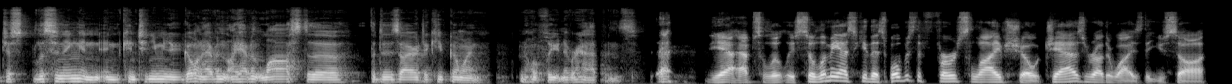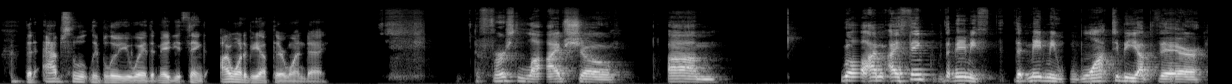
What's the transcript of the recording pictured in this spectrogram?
just listening and, and continuing to go. And I haven't, I haven't lost the the desire to keep going. and hopefully it never happens. Uh, yeah, absolutely. So let me ask you this: What was the first live show, jazz or otherwise, that you saw that absolutely blew you away? That made you think, "I want to be up there one day." The first live show. Um, well, I'm, I think that made me that made me want to be up there.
